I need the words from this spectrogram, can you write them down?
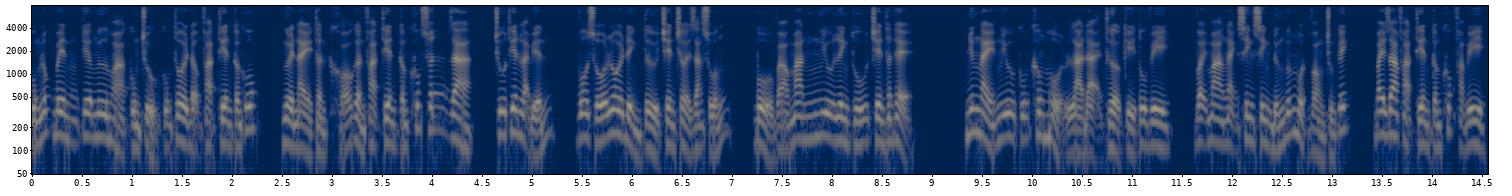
cùng lúc bên kia ngư hòa cùng chủ cũng thôi động phạt thiên cấm khúc, người này thần khó gần phạt thiên cấm khúc xuất ra, chu thiên lại biến, vô số lôi đỉnh từ trên trời giáng xuống, bổ vào man ngưu linh thú trên thân thể. Nhưng này ngưu cũng không hổ là đại thừa kỳ tu vi, vậy mà ngạnh sinh sinh đứng vững một vòng trúng kích, bay ra phạt thiên cấm khúc phạm vi.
